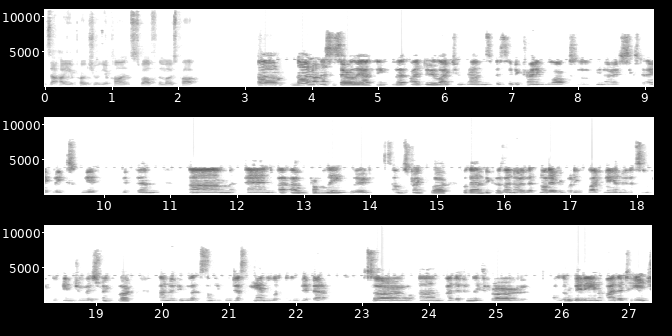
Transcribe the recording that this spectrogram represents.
Is that how you approach it with your clients as well, for the most part? Um, no, not necessarily. I think that I do like to run specific training blocks of you know six to eight weeks with with them, um, and I, I, would probably include some strength work for them because I know that not everybody's like me. I know that some people enjoy strength work. I know people that some people just handle it a little bit better. So um, I definitely throw a little bit in either to each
